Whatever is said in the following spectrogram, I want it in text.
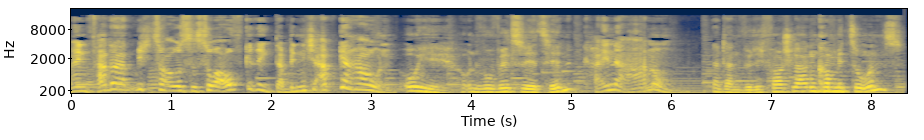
Mein Vater hat mich zu Hause so aufgeregt, da bin ich abgehauen. Ui, und wo willst du jetzt hin? Keine Ahnung. Na dann würde ich vorschlagen, komm mit zu uns.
